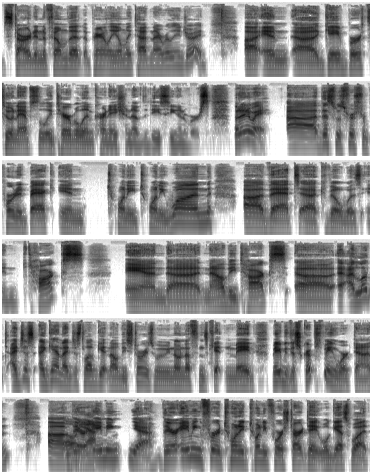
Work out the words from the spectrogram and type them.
starred in a film that apparently only Todd and I really enjoyed, uh, and uh, gave birth to an absolutely terrible incarnation of the DC universe. But anyway, uh, this was first reported back in 2021 uh, that uh, Cavill was in talks. And uh, now the talks. Uh, I loved. I just again, I just love getting all these stories when we know nothing's getting made. Maybe the script's being worked on. Um, Oh, they're yeah. aiming. Yeah, they're aiming for a 2024 start date. Well, guess what?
